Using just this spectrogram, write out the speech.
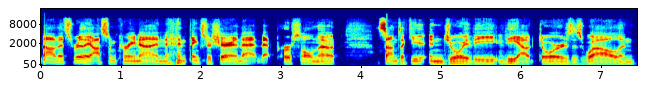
No, that's really awesome, Karina, and, and thanks for sharing that that personal note. Sounds like you enjoy the the outdoors as well, and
